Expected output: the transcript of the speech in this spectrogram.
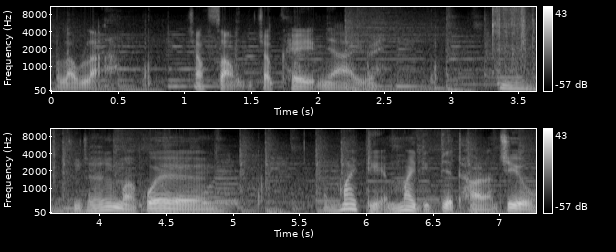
ဘယ်လောက်လာကြောက်ဆောင်ကြောက်ခဲအများကြီးပဲဒီထဲမှာကွယ်အမိုက်တွေအမိုက်တွေပြစ်ထားတာကြည့်ဦး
